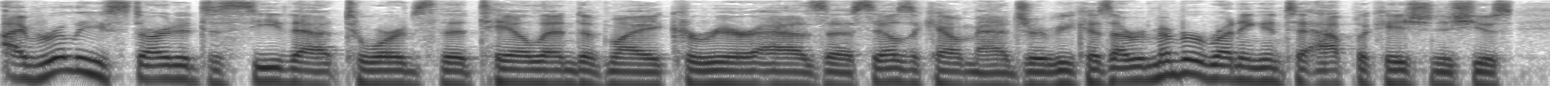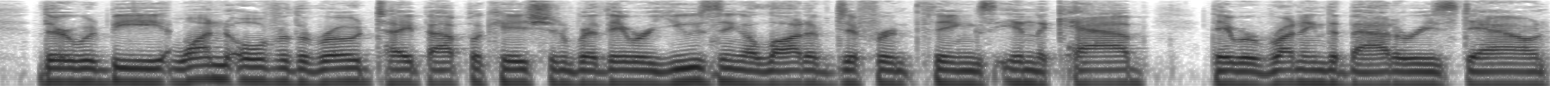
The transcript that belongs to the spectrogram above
I really started to see that towards the tail end of my career as a sales account manager because I remember running into application issues. There would be one over the road type application where they were using a lot of different things in the cab. They were running the batteries down.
